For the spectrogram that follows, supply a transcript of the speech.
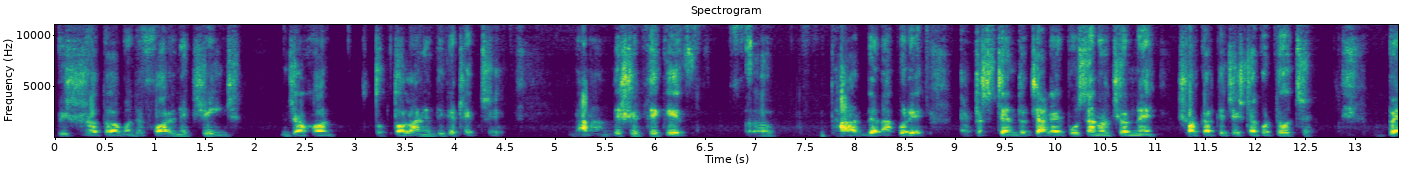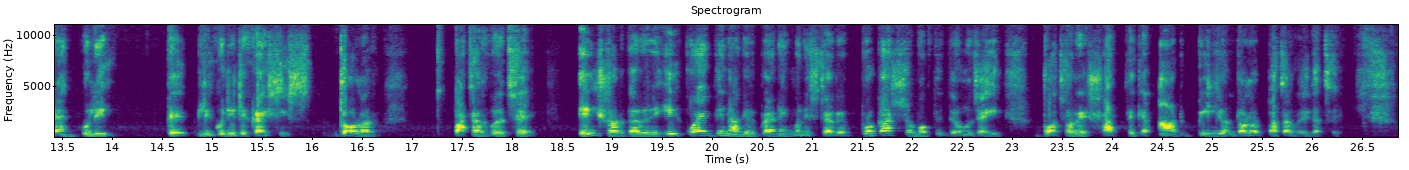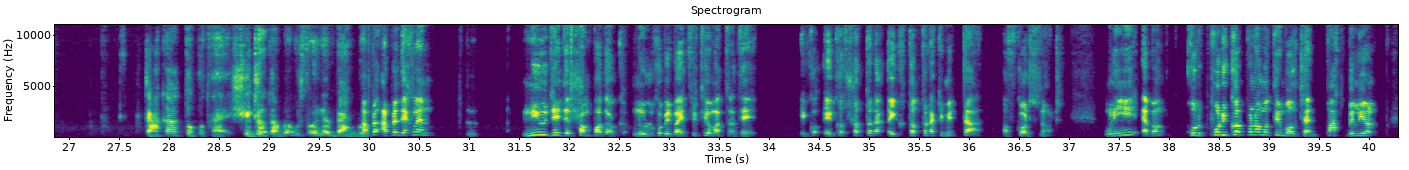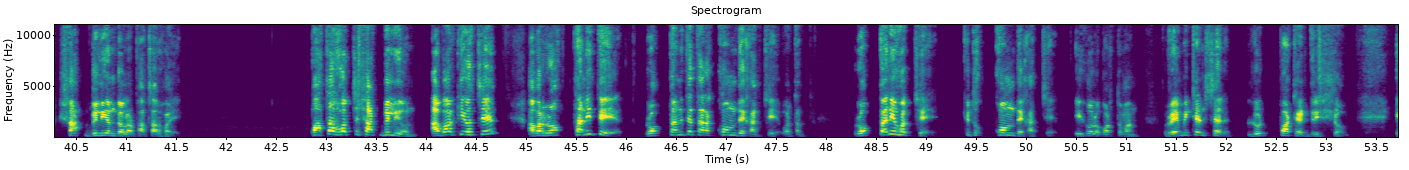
বিশেষত আমাদের ফরেন এক্সচেঞ্জ যখন তলানির দিকে ঠেকছে নানান দেশের থেকে ধার দেনা করে একটা স্ট্যান্ডার্ড জায়গায় পৌঁছানোর জন্য সরকারকে চেষ্টা করতে হচ্ছে। ব্যাংকগুলিতে লিকুইডিটি ক্রাইসিস ডলার পাচার হয়েছে। এই সরকারের এই কয়েকদিন আগের প্ল্যানিং মিনিস্টারের প্রকাশ্য বক্তৃতা অনুযায়ী বছরে সাত থেকে আট বিলিয়ন ডলার পাচার হয়ে গেছে। টাকা তো কোথায়? সেটাও তো আমরা বুঝতে পারি না। ব্যাংক আপনি দেখলেন নিউজ এজের সম্পাদক নুরুল কবির ভাই তৃতীয় মাত্রাতে, এই সত্যটা, এই তথ্যটা কি মিথ্যা? অফকোর্স নট উনি এবং পরিকল্পনা মন্ত্রী বলছেন, পাঁচ বিলিয়ন, সাত বিলিয়ন ডলার পাচার হয়। পাচার হচ্ছে সাত বিলিয়ন। আবার কি হচ্ছে? আবার রপ্তানিতে রপ্তানিতে তারা কম দেখাচ্ছে, অর্থাৎ রপ্তানি হচ্ছে, কিন্তু কম দেখাচ্ছে। এই হলো বর্তমান রেমিটেন্সের লুটপাটের দৃশ্য।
